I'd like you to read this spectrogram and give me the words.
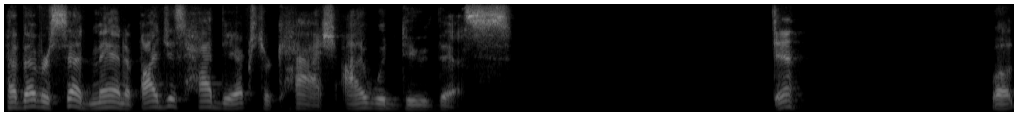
have ever said, "Man, if I just had the extra cash, I would do this." Yeah. Well,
